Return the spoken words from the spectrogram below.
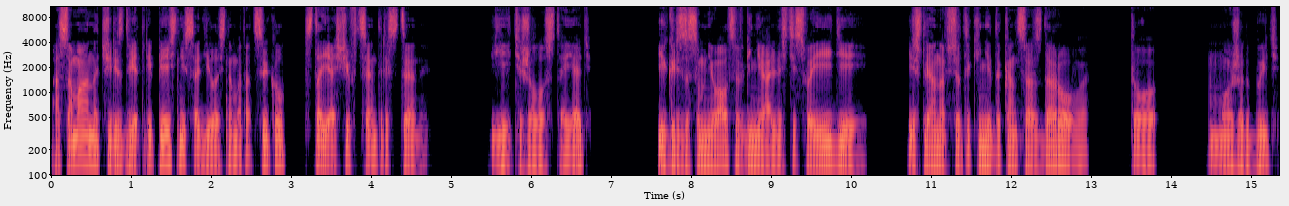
А сама она через две-три песни садилась на мотоцикл, стоящий в центре сцены. Ей тяжело стоять? Игорь засомневался в гениальности своей идеи. Если она все-таки не до конца здорова, то, может быть...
